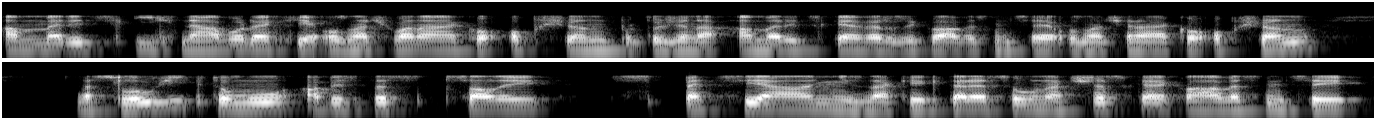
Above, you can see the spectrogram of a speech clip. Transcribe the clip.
amerických návodech je označovaná jako Option, protože na americké verzi klávesnice je označená jako Option. Slouží k tomu, abyste psali speciální znaky, které jsou na české klávesnici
